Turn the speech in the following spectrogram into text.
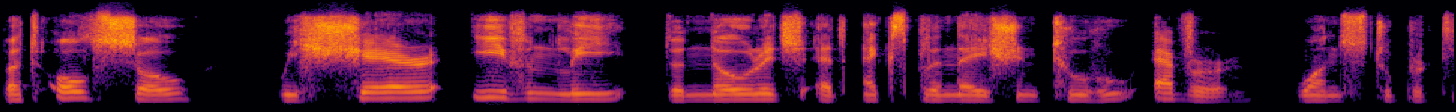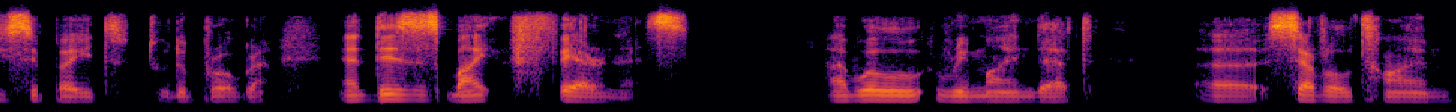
but also we share evenly the knowledge and explanation to whoever wants to participate to the program. And this is by fairness. I will remind that uh, several times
